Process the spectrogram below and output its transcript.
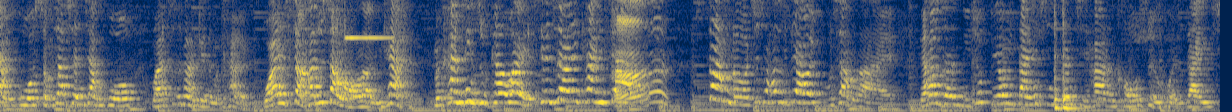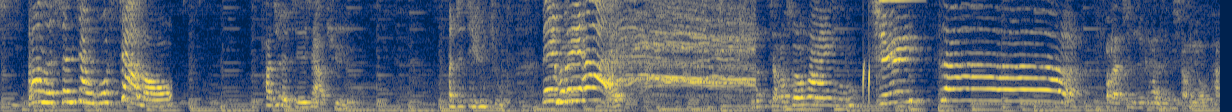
降锅。什么叫升降锅？我来示范给你们看。我按上，它就上楼了。你看，你们看清楚，各位先生看一下，上楼就是它的料会浮上来，然后呢，你就不用担心跟其他人口水混在一起。然后呢，升降锅下楼，它就会接下去，它就继续煮，厉不厉害？掌声欢迎橘色。我来试试看这个小牛排。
